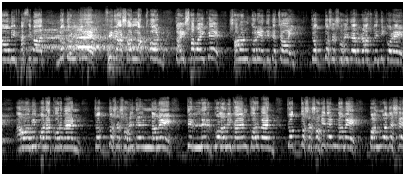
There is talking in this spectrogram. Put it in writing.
আওয়ামী ফ্যাসিবাদ নতুন করে ফিরে আসার লক্ষণ। তাই সবাইকে স্মরণ করিয়ে দিতে চাই চোদ্দশো শহীদের রাজনীতি করে আওয়ামী পনা করবেন, চোদ্দশো শহীদের নামে দিল্লির গোলামি কায়েম করবেন, চোদ্দশো শহীদের নামে বাংলাদেশে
